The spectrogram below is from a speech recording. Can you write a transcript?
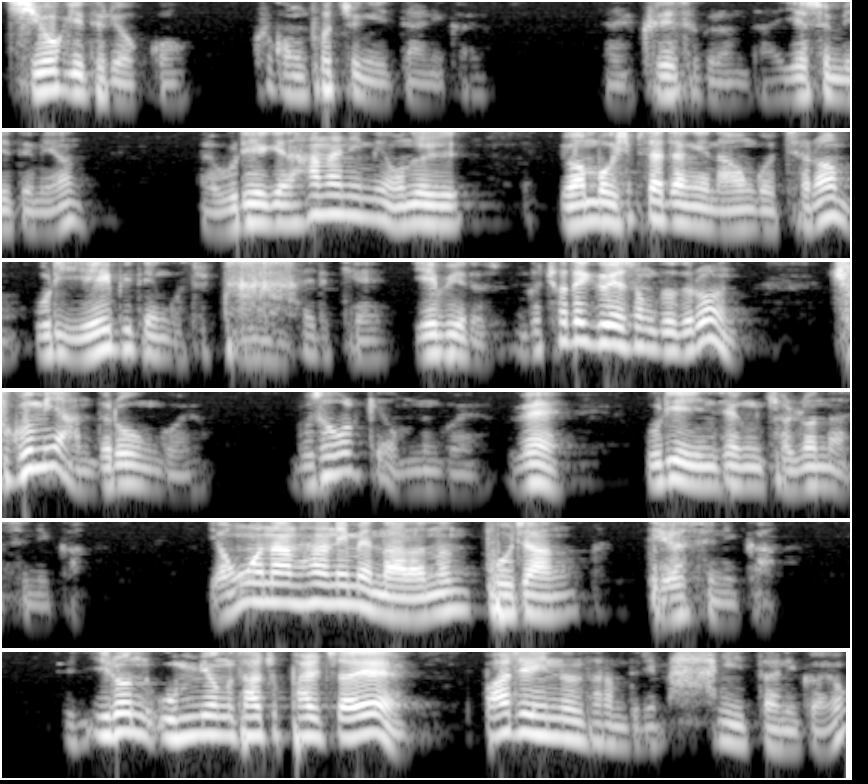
지옥이 두렵고 그 공포증이 있다니까요. 네, 그래서 그런다. 예수 믿으면 우리에게는 하나님이 오늘 요한복음 14장에 나온 것처럼 우리 예비된 곳을 다 이렇게 예비해뒀어요. 그러니까 초대교회 성도들은 죽음이 안 들어온 거예요. 무서울 게 없는 거예요. 왜? 우리의 인생은 결론 났으니까. 영원한 하나님의 나라는 보장되었으니까. 이런 운명 사주팔자에 빠져 있는 사람들이 많이 있다니까요.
